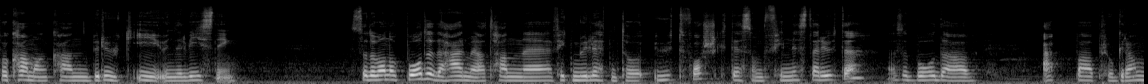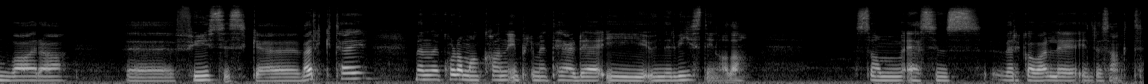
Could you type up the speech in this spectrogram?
for hva man kan bruke i undervisning. Så det var nok både det her med at han eh, fikk muligheten til å utforske det som finnes der ute. Altså både av apper, programvarer, eh, fysiske verktøy. Men hvordan man kan implementere det i undervisninga, Som jeg syns virka veldig interessant.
